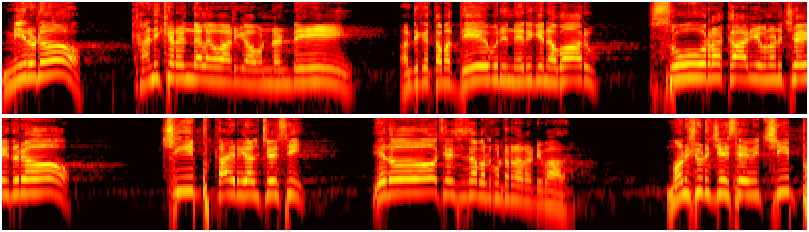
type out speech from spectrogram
మీరును కనికరం గలవాడిగా ఉండండి. అందుకే తమ దేవుని నెరిగిన వారు శూర కార్యములను చేయుదురు చీప్ కార్యాలు చేసి ఏదో చేసేసామనుకుంటున్నారండి వాళ్ళ మనుషుడు చేసేవి చీప్.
